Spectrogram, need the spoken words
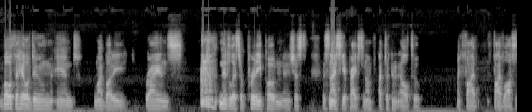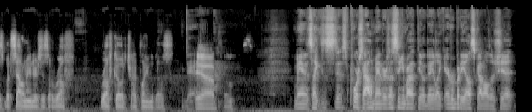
both the Hail of Doom and my buddy Ryan's nid lists are pretty potent, and it's just it's nice to get priced. And I'm, I took an L to like five five losses, but Salamanders is a rough rough go to try to play into those. Yeah. yeah. So. Man, it's like it's, it's poor Salamanders. I was thinking about it the other day. Like everybody else got all the shit,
